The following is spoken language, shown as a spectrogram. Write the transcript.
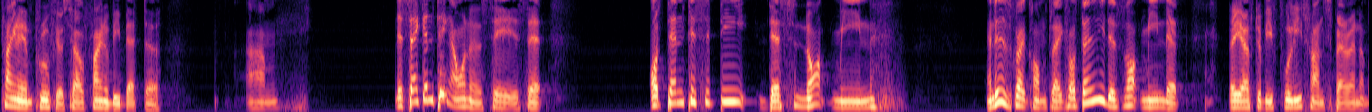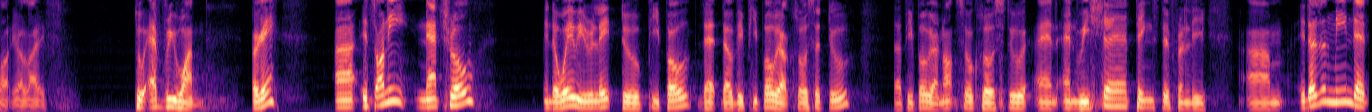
trying to improve yourself, trying to be better. Um, the second thing I want to say is that authenticity does not mean and this is quite complex. Authenticity does not mean that, that you have to be fully transparent about your life to everyone. Okay? Uh, it's only natural in the way we relate to people that there'll be people we are closer to, there are people we are not so close to, and, and we share things differently. Um, it doesn't mean that,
